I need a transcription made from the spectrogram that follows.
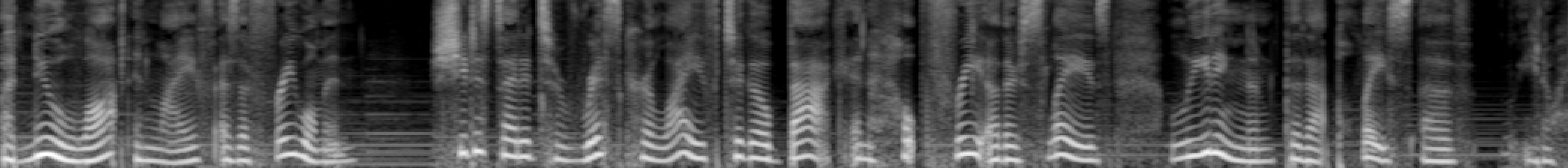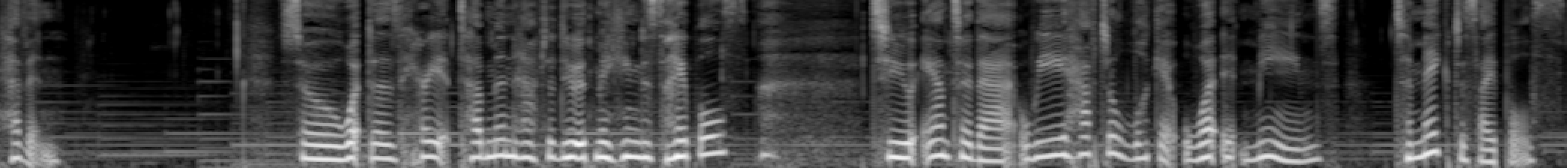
a new lot in life as a free woman, she decided to risk her life to go back and help free other slaves, leading them to that place of, you know, heaven. So, what does Harriet Tubman have to do with making disciples? To answer that, we have to look at what it means to make disciples.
